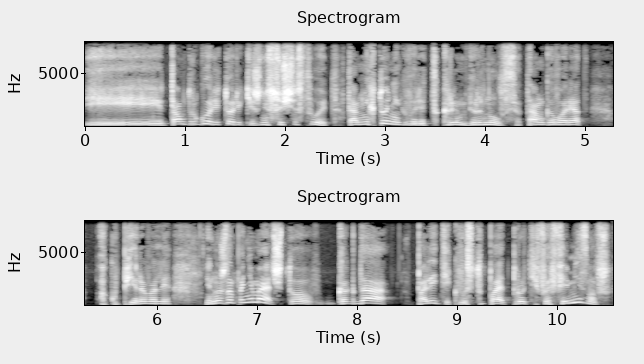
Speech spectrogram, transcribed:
И там другой риторики же не существует. Там никто не говорит, Крым вернулся. Там говорят, оккупировали. И нужно понимать, что когда политик выступает против эвфемизмов,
